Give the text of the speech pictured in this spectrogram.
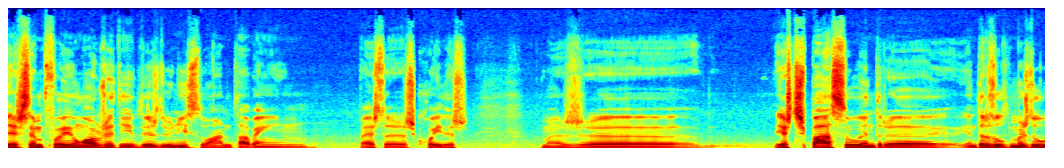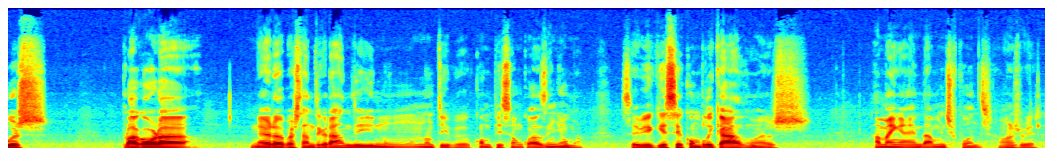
Desde sempre foi um objetivo desde o início do ano, está bem para estas corridas, mas uh, este espaço entre, entre as últimas duas para agora não era bastante grande e não, não tive competição quase nenhuma. Sabia que ia ser complicado, mas amanhã ainda há muitos pontos, vamos ver.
